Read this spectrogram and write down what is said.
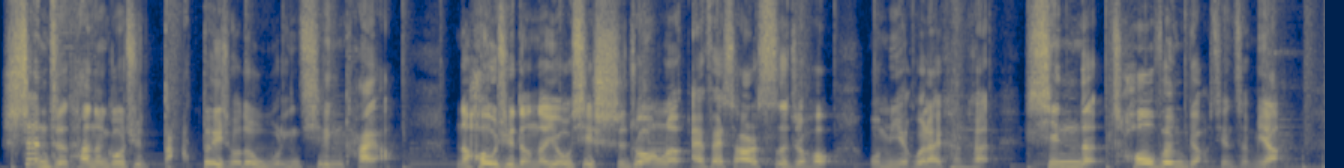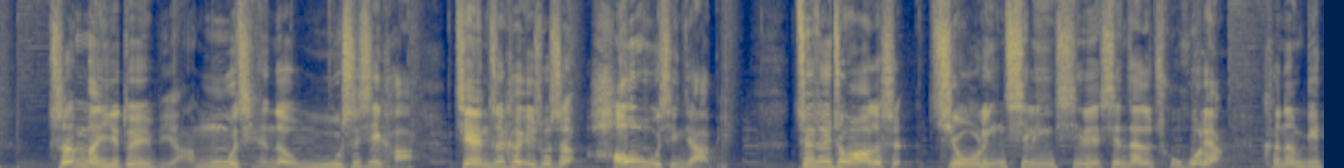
甚至它能够去打对手的五零七零钛啊。那后续等到游戏时装了 FSR 四之后，我们也会来看看新的超分表现怎么样。这么一对比啊，目前的五十系卡简直可以说是毫无性价比。最最重要的是，九零七零系列现在的出货量可能比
